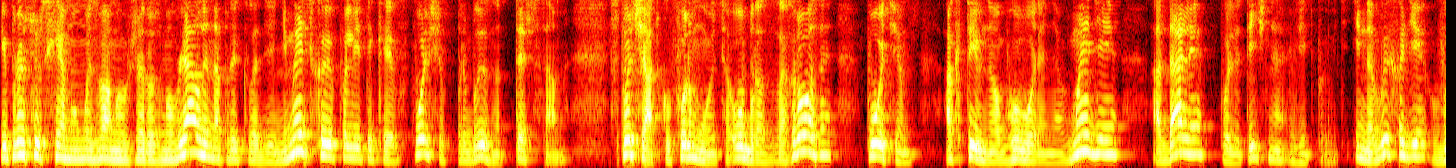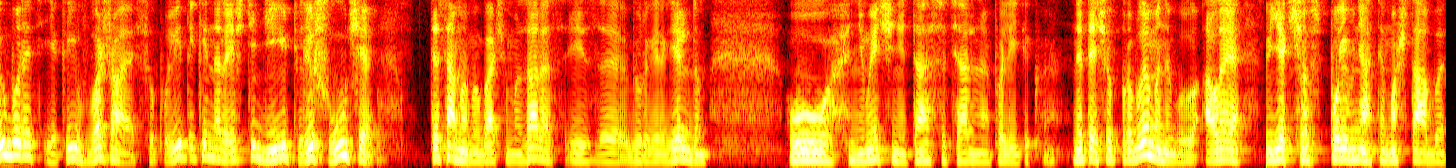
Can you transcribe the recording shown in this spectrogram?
І про цю схему ми з вами вже розмовляли на прикладі німецької політики, в Польщі приблизно те ж саме. Спочатку формується образ загрози, потім активне обговорення в медії, а далі політична відповідь. І на виході виборець, який вважає, що політики нарешті діють рішуче. Те саме ми бачимо зараз із е, Бюргергельдом у Німеччині та соціальною політикою. Не те, щоб проблеми не було, але якщо порівняти масштаби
